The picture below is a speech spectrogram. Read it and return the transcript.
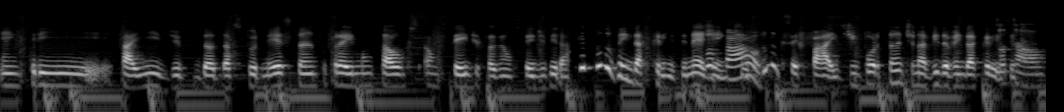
entre sair de, da, das turnês tanto para ir montar um, um stage, fazer um stage virar. Porque tudo vem da crise, né, Total. gente? Tudo que você faz de importante na vida vem da crise. Total.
